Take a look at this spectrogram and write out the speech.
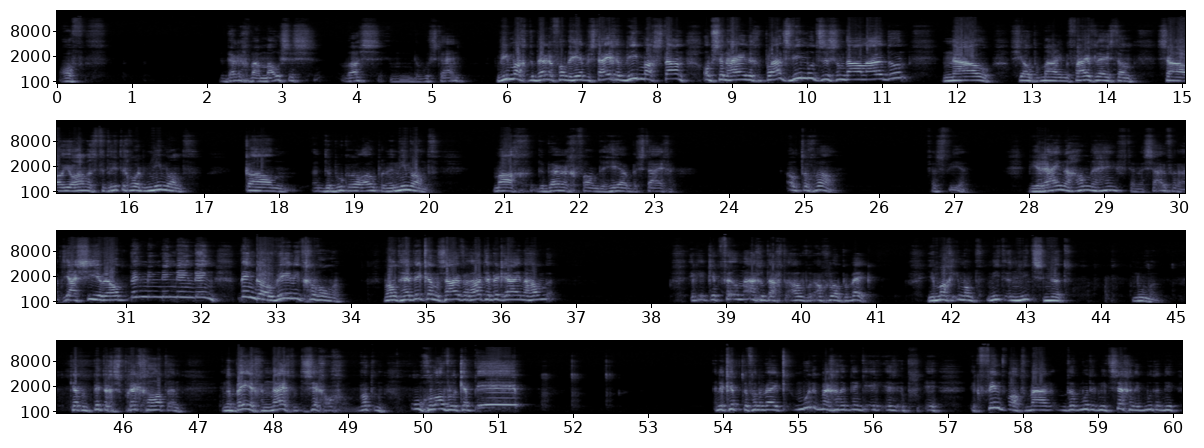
of de berg waar Mozes was in de woestijn? Wie mag de berg van de Heer bestijgen? Wie mag staan op zijn heilige plaats? Wie moet zijn sandalen uitdoen? Nou, als je openbaring 5 leest, dan zou Johannes verdrietig worden. Niemand kan de boekrol openen. Niemand mag de berg van de Heer bestijgen. Oh, toch wel. Vers 4. Wie reine handen heeft en een zuiver hart. Ja, zie je wel. Ding, ding, ding, ding, ding. Bingo, weer niet gewonnen. Want heb ik een zuiver hart, heb ik reine handen? Ik, ik heb veel nagedacht over afgelopen week. Je mag iemand niet een nietsnut noemen. Ik heb een pittig gesprek gehad en en dan ben je geneigd om te zeggen, oh, wat een ongelofelijke piep. En ik heb er van een week moeilijk mee gehad. Ik denk, ik, ik, ik vind wat, maar dat moet ik niet zeggen. Ik moet het niet...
